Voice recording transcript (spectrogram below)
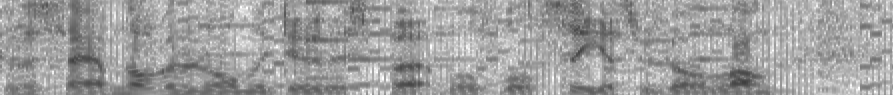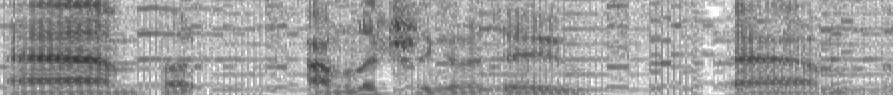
going to say I'm not going to normally do this, but we'll, we'll see as we go along. Um, but I'm literally going to do um, the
